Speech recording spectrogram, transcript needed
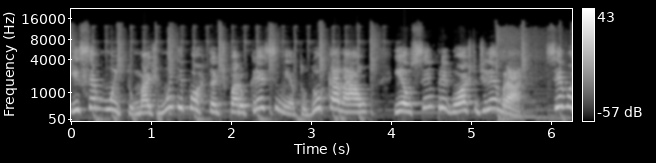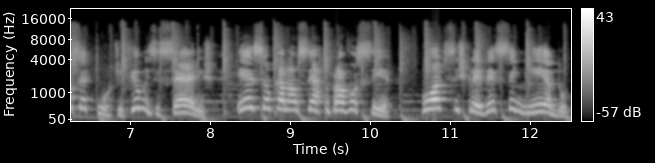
Isso é muito, mas muito importante para o crescimento do canal. E eu sempre gosto de lembrar se você curte filmes e séries, esse é o canal certo para você. Pode se inscrever sem medo.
